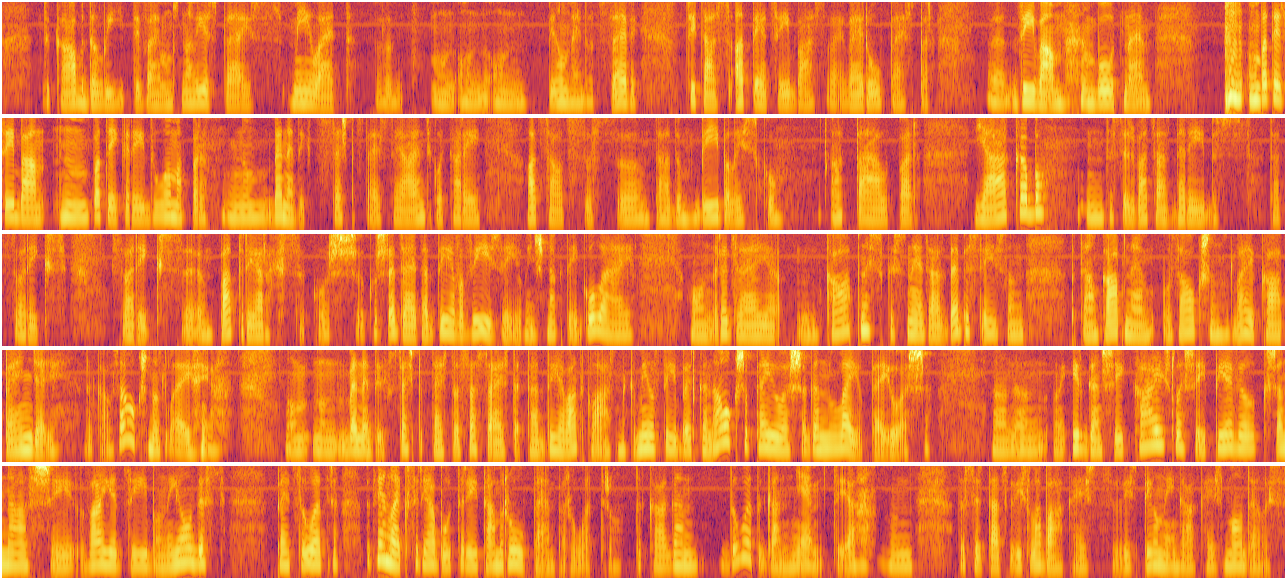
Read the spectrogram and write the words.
apdalīti vai mums nav iespējas mīlēt un, un, un pilnveidot sevi citās attiecībās vai, vai rūpēs par uh, dzīvām būtnēm. Un patiesībā mm, patīk arī doma par nu, Benedikts 16. enciklikā arī atsaucas uz uh, tādu bībelisku attēlu par Jēkabu. Tas ir vecās derības tāds svarīgs svarīgs eh, patriarhs, kurš, kurš redzēja tādu dieva vīziju. Viņš naktī gulēja un redzēja mm, kāpnes, kas sniedzās debesīs, un pa tām kāpnēm uz augšu un uz leju kāpa eņģeļi. Tā kā uz augšu un uz leju, jā. Un, un Benedikts 16. to sasaist ar tādu dieva atklāsmi, ka mīlestība ir gan augšu pejoša, gan leju pejoša. Un, un ir gan šī kaisle, šī pievilkšanās, šī vajadzība un ilgas, uh, pēc otra, bet vienlaikus ir jābūt arī tām rūpēm par otru. Tā kā gan dot, gan ņemt, ja? un tas ir tāds vislabākais, vispilnīgākais modelis.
